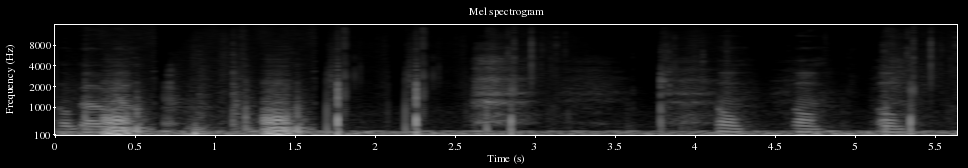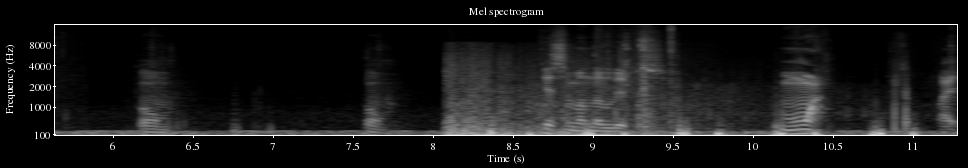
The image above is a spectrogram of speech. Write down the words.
Go, go, go. Boom, boom, boom, boom, boom. Kiss him on the lips. Mwah. Bye.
